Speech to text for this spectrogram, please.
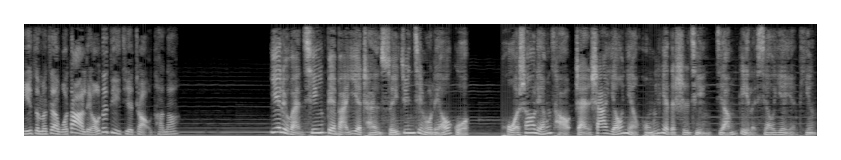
你怎么在我大辽的地界找他呢？耶律婉清便把叶禅随军进入辽国，火烧粮草、斩杀姚碾红烈的事情讲给了萧燕燕听。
